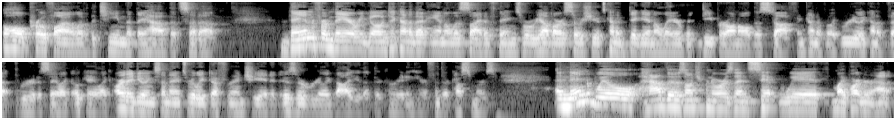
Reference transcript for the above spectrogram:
the whole profile of the team that they have that's set up. Then from there, we go into kind of that analyst side of things where we have our associates kind of dig in a layer bit deeper on all this stuff and kind of like really kind of vet through to say, like, okay, like, are they doing something that's really differentiated? Is there really value that they're creating here for their customers? And then we'll have those entrepreneurs then sit with my partner, Adam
